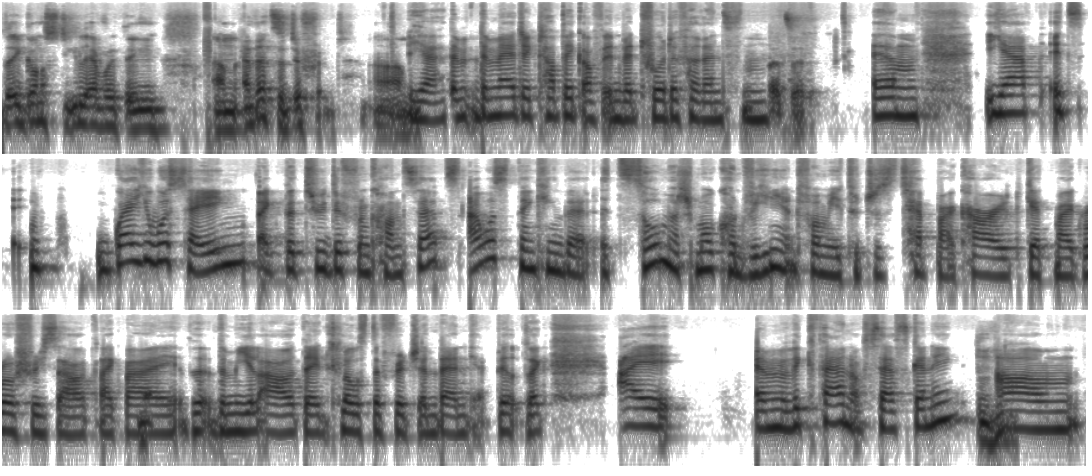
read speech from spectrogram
they're gonna steal everything. Um, and that's a different um, yeah the, the magic topic of inventurdifferenzen that's it. Um, yeah it's where you were saying like the two different concepts i was thinking that it's so much more convenient for me to just tap my card get my groceries out like buy the, the meal out then close the fridge and then get built. Like i am a big fan of self-scanning. Mm-hmm. um,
